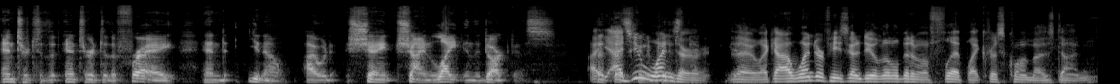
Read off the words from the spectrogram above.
enter to the enter into the fray, and you know, I would shine shine light in the darkness." I, That- I that's do gonna be his wonder. Yeah. though. Like I wonder if he's going to do a little bit of a flip, like Chris Cuomo's done.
